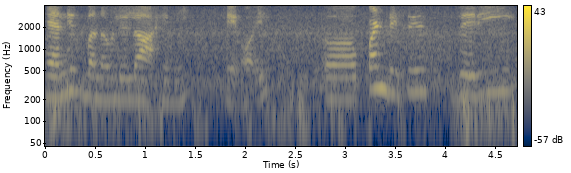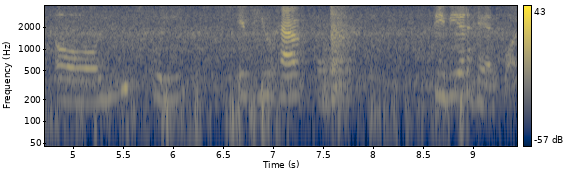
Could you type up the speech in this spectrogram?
ह्यानीच बनवलेलं आहे मी हे ऑइल पण this is very useful if you have severe hair fall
